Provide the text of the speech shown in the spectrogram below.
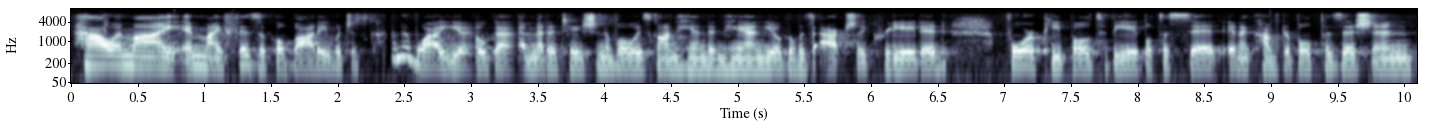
How am I in my physical body, which is kind of why yoga and meditation have always gone hand in hand. Yoga was actually created for people to be able to sit in a comfortable position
